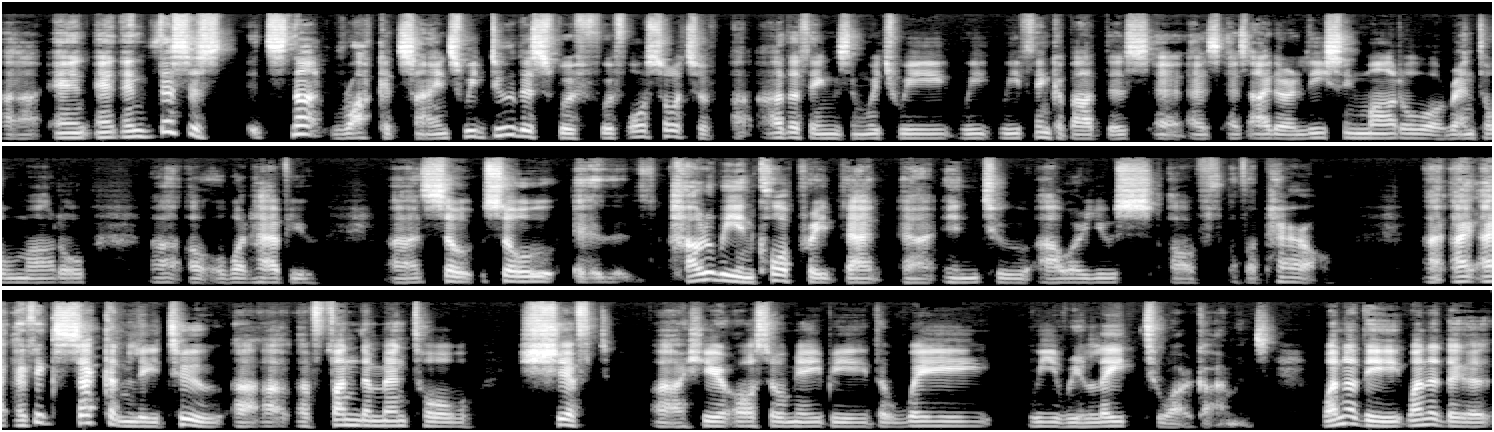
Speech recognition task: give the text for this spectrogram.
Uh, and, and and this is it's not rocket science. We do this with with all sorts of uh, other things in which we we we think about this uh, as as either a leasing model or rental model uh, or, what have you. Uh, so so how do we incorporate that into our use of of apparel? I, I, I think secondly too a fundamental shift here also may be the way we relate to our garments. One of the one of the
